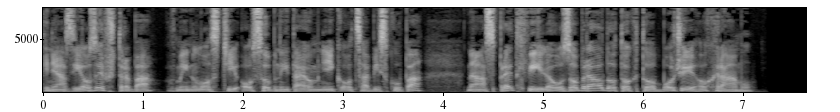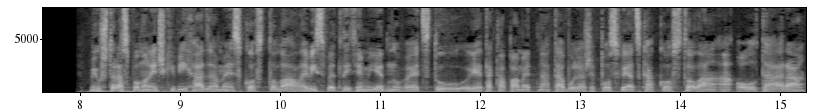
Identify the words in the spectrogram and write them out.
Kňaz Jozef Štrba, v minulosti osobný tajomník otca biskupa, nás pred chvíľou zobral do tohto Božieho chrámu. My už teraz pomaličky vychádzame z kostola, ale vysvetlite mi jednu vec. Tu je taká pamätná tabuľa, že posviacka kostola a oltára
